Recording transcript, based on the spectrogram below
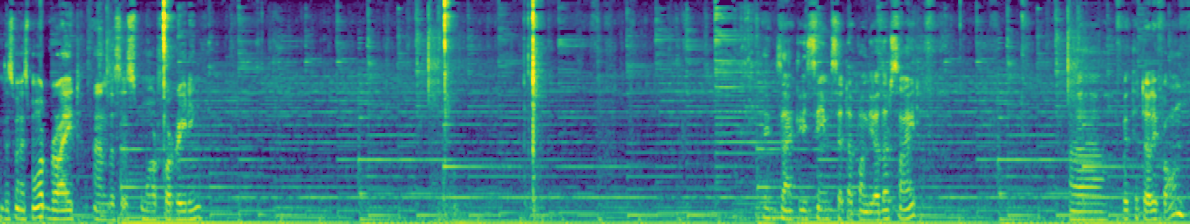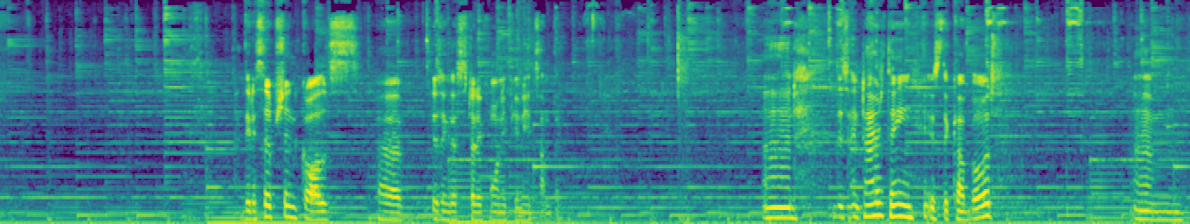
this one is more bright and this is more for reading exactly same setup on the other side uh, with the telephone. The reception calls uh, using this telephone if you need something. And this entire thing is the cupboard. Um,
